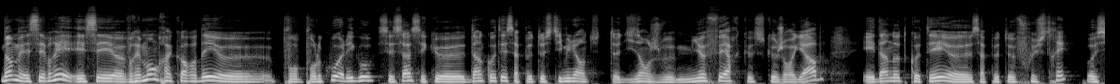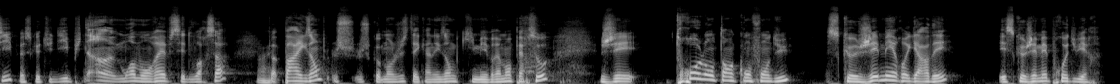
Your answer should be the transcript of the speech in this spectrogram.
Non mais c'est vrai et c'est euh, vraiment raccordé euh, pour pour le coup à l'ego. C'est ça, c'est que d'un côté ça peut te stimuler en te disant je veux mieux faire que ce que je regarde et d'un autre côté euh, ça peut te frustrer aussi parce que tu dis putain moi mon rêve c'est de voir ça. Ouais. Par exemple, je, je commence juste avec un exemple qui m'est vraiment perso. J'ai trop longtemps confondu ce que j'aimais regarder et ce que j'aimais produire.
